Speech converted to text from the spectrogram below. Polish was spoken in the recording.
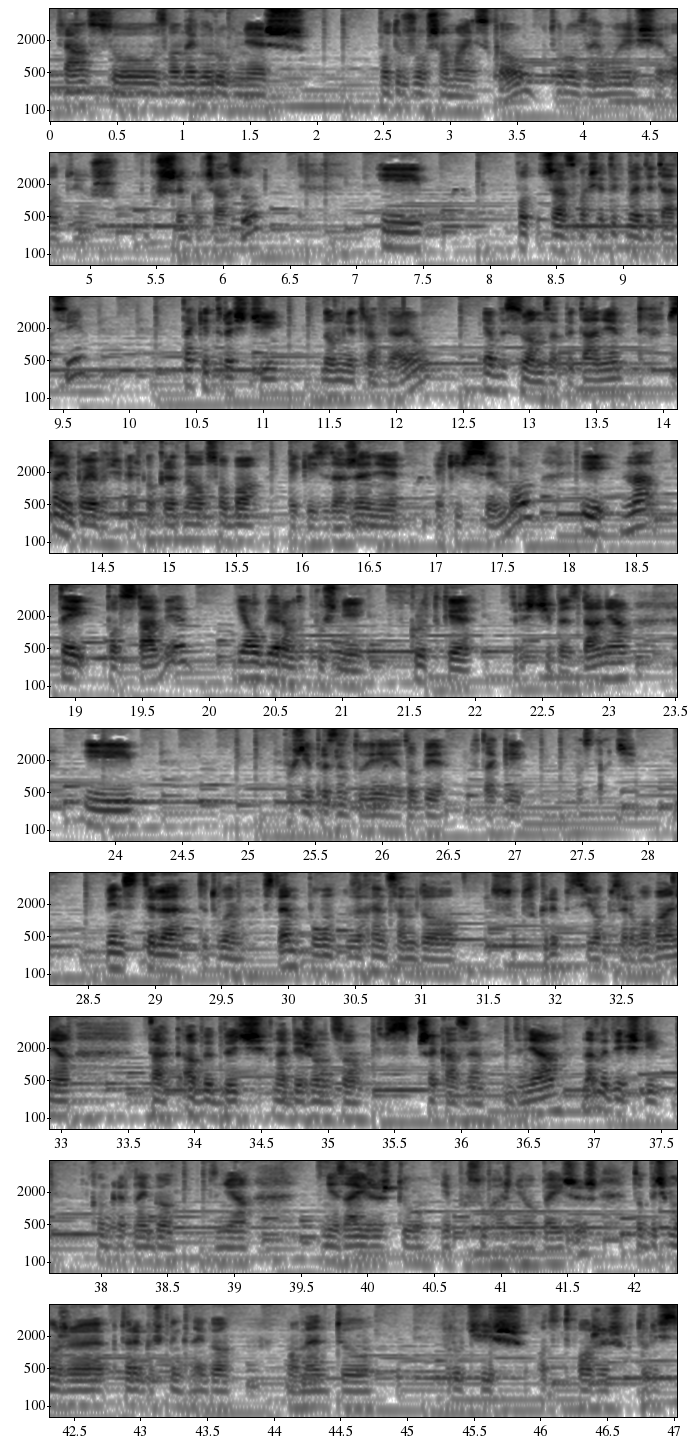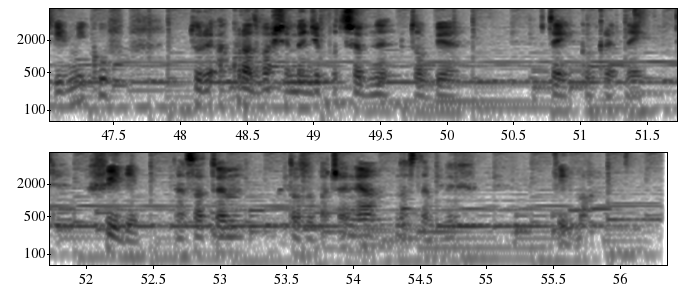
transu zwanego również podróżą szamańską, którą zajmuję się od już dłuższego czasu. I podczas właśnie tych medytacji takie treści do mnie trafiają. Ja wysyłam zapytanie, czasami pojawia się jakaś konkretna osoba, jakieś zdarzenie, jakiś symbol, i na tej podstawie ja ubieram to później w krótkie treści bez zdania i później prezentuję je Tobie w takiej postaci. Więc tyle tytułem wstępu. Zachęcam do subskrypcji, obserwowania, tak aby być na bieżąco z przekazem dnia, nawet jeśli konkretnego dnia nie zajrzysz tu, nie posłuchasz, nie obejrzysz, to być może któregoś pięknego momentu wrócisz, odtworzysz któryś z filmików, który akurat właśnie będzie potrzebny Tobie w tej konkretnej chwili. A zatem do zobaczenia w następnych filmach.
